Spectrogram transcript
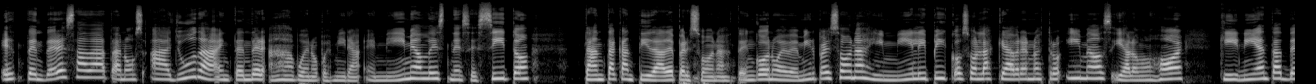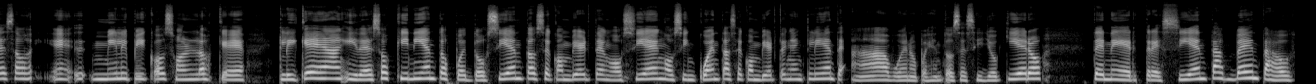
Entender esa data nos ayuda a entender, ah, bueno, pues mira, en mi email list necesito tanta cantidad de personas. Tengo 9000 personas y mil y pico son las que abren nuestros emails y a lo mejor 500 de esos eh, mil y pico son los que cliquean y de esos 500 pues 200 se convierten o 100 o 50 se convierten en clientes. Ah, bueno, pues entonces si yo quiero tener 300 ventas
